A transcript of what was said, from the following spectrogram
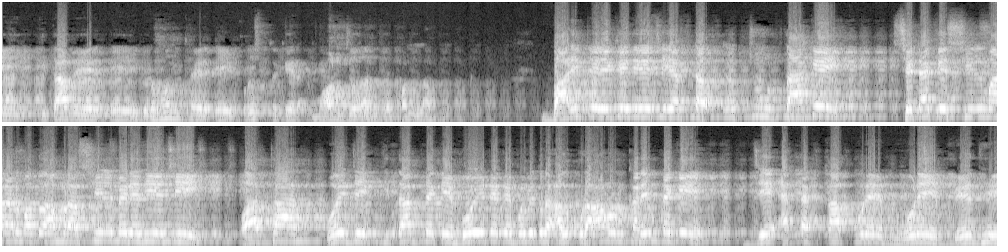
এই কিতাবের, এই গ্রন্থের, এই পুস্তকের মর্যাদা দিতে পারলাম। বাড়িতে রেখে দিয়েছি একটা উঁচু তাকে, সেটাকে সিল মারার মতো আমরা সিল মেরে দিয়েছি। অর্থাৎ ওই যে কিতাবটাকে, বইটাকে, পবিত্র আল কোরআনুল কারিমটাকে যে একটা কাপড়ে ভরে বেঁধে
